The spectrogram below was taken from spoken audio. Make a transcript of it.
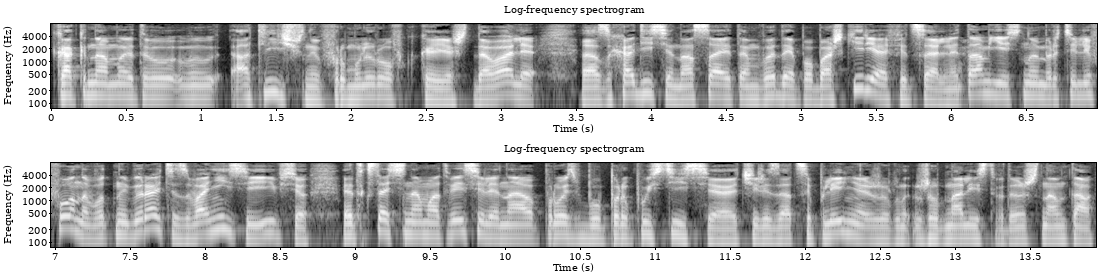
как нам эту э, отличную формулировку, конечно, давали. А, заходите на сайт МВД по Башкирии официальный, там есть номер телефона, вот набирайте, звоните и все. Это, кстати, нам ответили на просьбу пропустить э, через оцепление жур- журналистов, потому что нам там,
